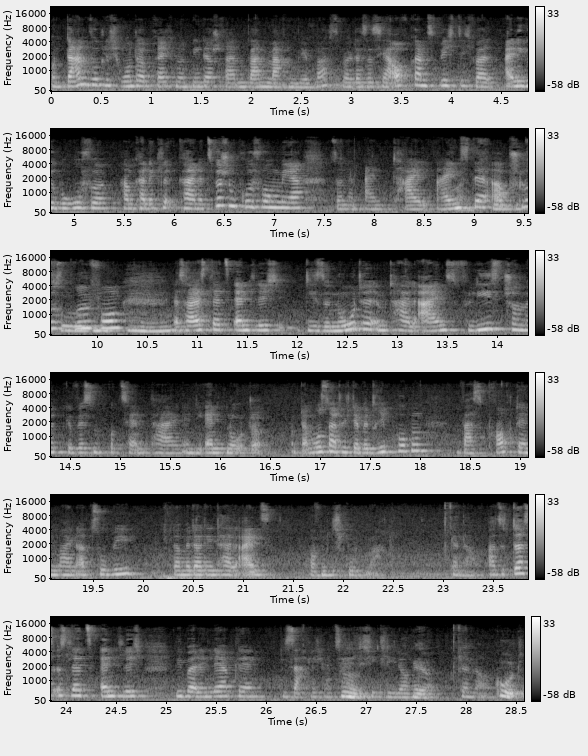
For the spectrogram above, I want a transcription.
und dann wirklich runterbrechen und niederschreiben, wann machen wir was, weil das ist ja auch ganz wichtig, weil einige Berufe haben keine, keine Zwischenprüfung mehr, sondern ein Teil 1 der Abschlussprüfung. Mhm. Das heißt letztendlich, diese Note im Teil 1 fließt schon mit gewissen Prozentteilen in die Endnote. Und da muss natürlich der Betrieb gucken, was braucht denn mein Azubi, damit er den Teil 1 hoffentlich gut macht. Genau. Also das ist letztendlich wie bei den Lehrplänen die sachliche und zeitliche hm. Gliederung. Ja. Genau. Gut.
